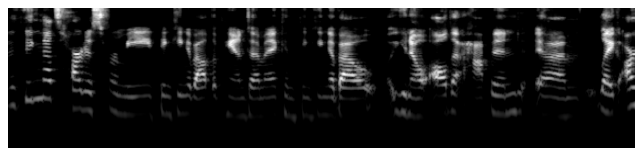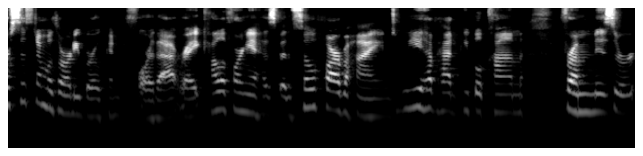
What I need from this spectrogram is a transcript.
the thing that's hardest for me thinking about the pandemic and thinking about, you know, all that happened, um, like our system was already broken before that, right? California has been so far behind. We have had people come from Missouri,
